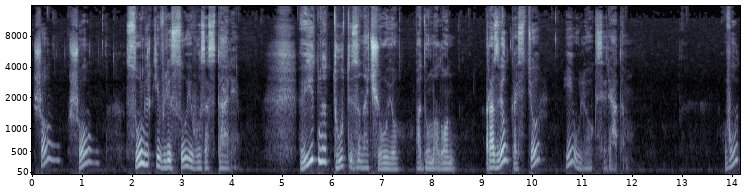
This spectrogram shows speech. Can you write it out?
Шел, шел, сумерки в лесу его застали. «Видно, тут и заночую», — подумал он. Развел костер и улегся рядом. Вот,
